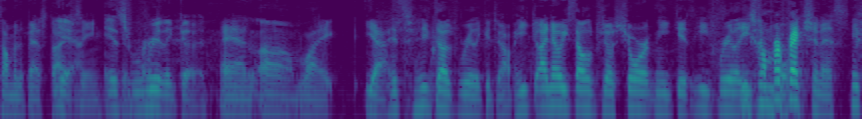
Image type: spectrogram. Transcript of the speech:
some of the best I've yeah. seen. It's really good. and Um, like yeah, it's, he does a really good job. He I know he sells so short, and he gets he's really He's he's, a perfectionist. He's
